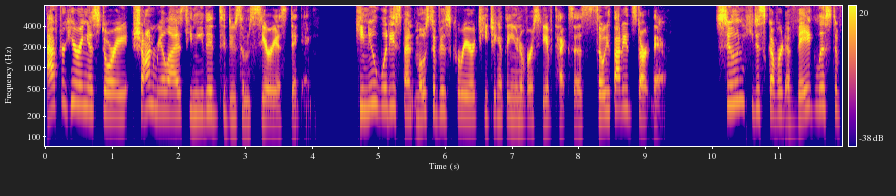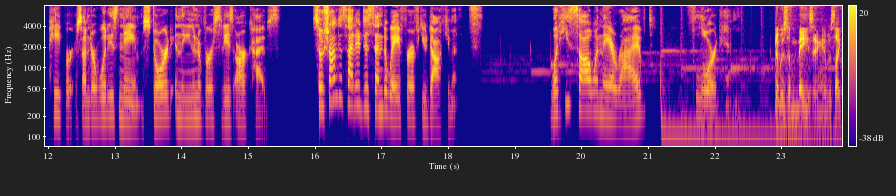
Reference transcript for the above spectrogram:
After hearing his story, Shaun realized he needed to do some serious digging. He knew Woody spent most of his career teaching at the University of Texas, so he thought he'd start there. Soon, he discovered a vague list of papers under Woody's name stored in the university's archives. So Shaun decided to send away for a few documents. What he saw when they arrived floored him. It was amazing. It was like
